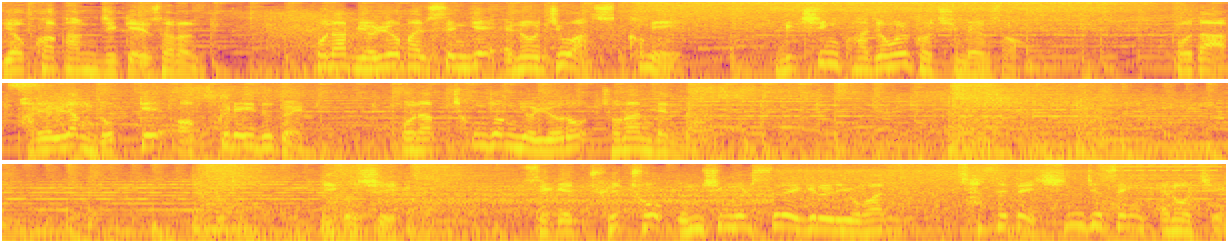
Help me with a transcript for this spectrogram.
역화 방지기에서는 혼합 연료 발생기의 에너지와 스컴이 믹싱 과정을 거치면서 보다 발열량 높게 업그레이드된 혼합 청정 연료로 전환된다. 이것이 세계 최초 음식물 쓰레기를 이용한 차세대 신재생 에너지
